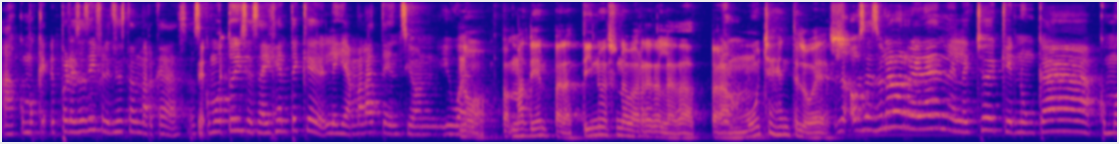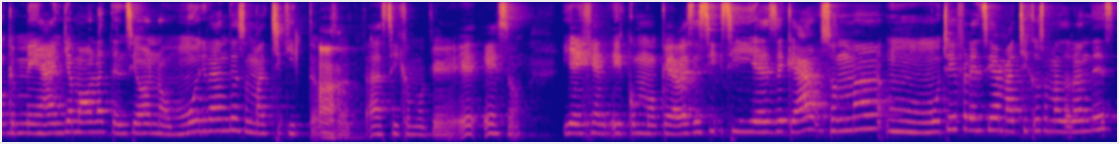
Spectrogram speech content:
Ah, como que por esas diferencias están marcadas. O sea, como tú dices, hay gente que le llama la atención igual. No, más bien para ti no es una barrera la edad, para mucha gente lo es. o sea, es una barrera en el hecho de que nunca como que me han llamado la atención o muy grandes o más chiquitos. así como que e, eso. Y hay gente, y como que a veces sí, sí es de que, ah, son más, mucha diferencia más chicos o más grandes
